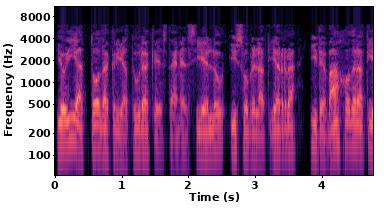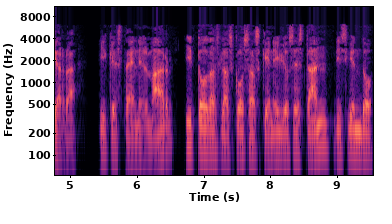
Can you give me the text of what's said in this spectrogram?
Y oí a toda criatura que está en el cielo, y sobre la tierra, y debajo de la tierra, y que está en el mar, y todas las cosas que en ellos están, diciendo,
